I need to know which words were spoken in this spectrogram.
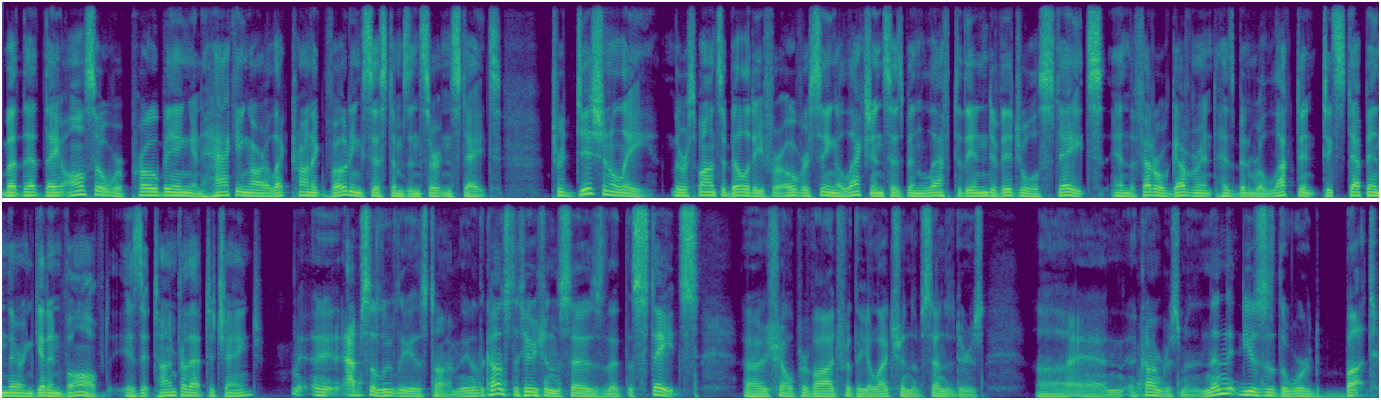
but that they also were probing and hacking our electronic voting systems in certain states. Traditionally, the responsibility for overseeing elections has been left to the individual states, and the federal government has been reluctant to step in there and get involved. Is it time for that to change? It absolutely is time. You know, the Constitution says that the states uh, shall provide for the election of senators uh, and congressmen, and then it uses the word "but."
